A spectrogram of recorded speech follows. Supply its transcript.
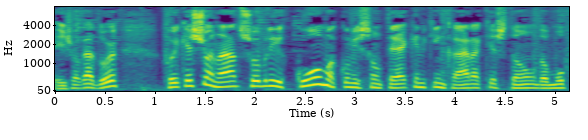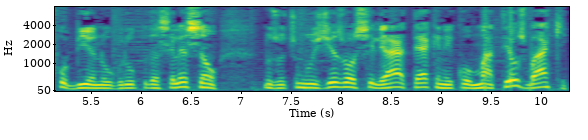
ex-jogador, foi questionado sobre como a comissão técnica encara a questão da homofobia no grupo da seleção. Nos últimos dias, o auxiliar técnico Matheus Bach,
